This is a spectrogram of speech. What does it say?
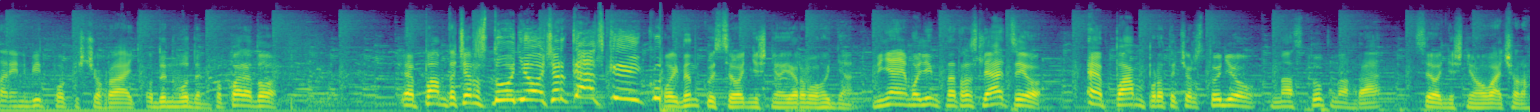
Та Рінвіт поки що грають один в один. Попереду Епам та Черстудіо Черкаський поєдинку сьогоднішнього ярового дня. Міняємо лінк на трансляцію. Епам проти Черстудіо. Наступна гра сьогоднішнього вечора.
